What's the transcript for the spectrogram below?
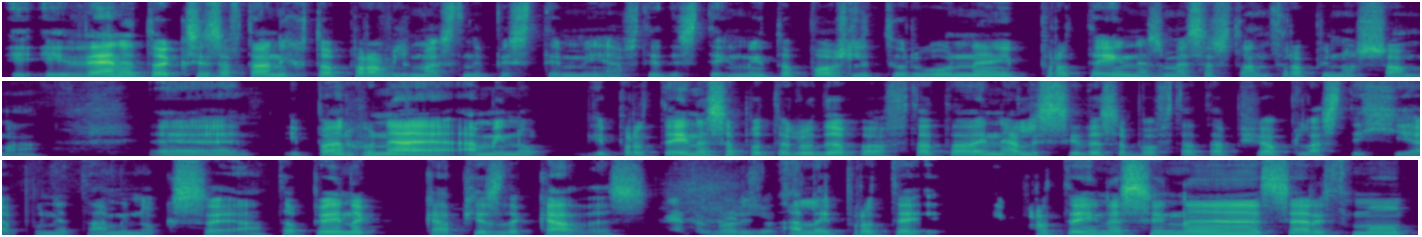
η ιδέα είναι το εξής αυτό ανοιχτό πρόβλημα στην επιστήμη αυτή τη στιγμή, το πώς λειτουργούν οι πρωτεΐνες μέσα στο ανθρώπινο σώμα Ε, υπάρχουν ε, αμυνο... Οι πρωτεΐνες αποτελούνται από αυτά τα, είναι αλυσίδες από αυτά τα πιο απλά στοιχεία που είναι τα αμινοξέα, τα οποία είναι κάποιες δεκάδες. Ε, το γνωρίζω. Αλλά οι, προτε... οι πρωτεΐνες είναι σε αριθμό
